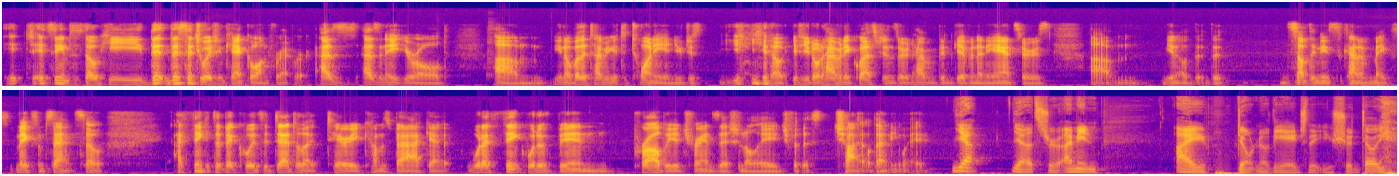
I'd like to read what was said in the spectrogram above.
it it seems as though he th- this situation can't go on forever as as an 8-year-old um, you know, by the time you get to 20 and you just, you know, if you don't have any questions or haven't been given any answers, um, you know, the, the, something needs to kind of make make some sense. So, I think it's a bit coincidental that Terry comes back at what I think would have been probably a transitional age for this child anyway. Yeah, yeah, that's true. I mean, I don't know the age that you should tell you.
